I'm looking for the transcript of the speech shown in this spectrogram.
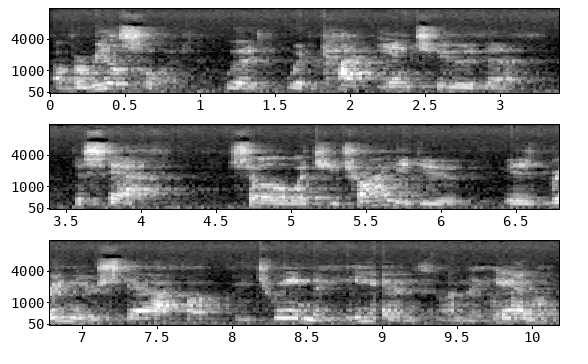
of a real sword would, would cut into the, the staff. So what you try to do is bring your staff up between the hands on the handle,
